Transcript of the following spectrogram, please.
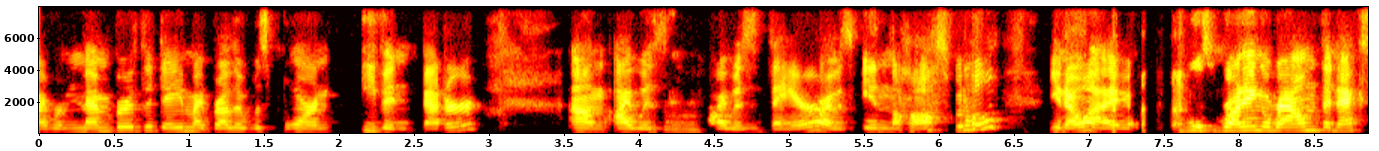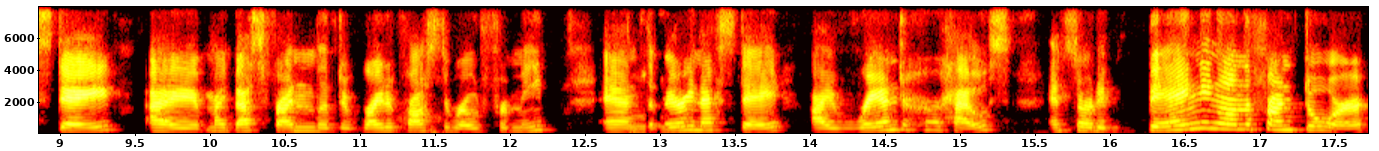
I remember the day my brother was born even better. Um, I was mm-hmm. I was there. I was in the hospital. You know, I was running around the next day. I my best friend lived right across the road from me, and mm-hmm. the very next day, I ran to her house and started banging on the front door.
